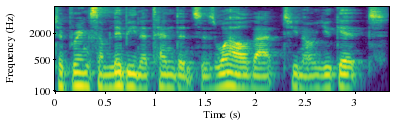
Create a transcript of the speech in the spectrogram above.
to bring some Libyan attendance as well that you know you get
